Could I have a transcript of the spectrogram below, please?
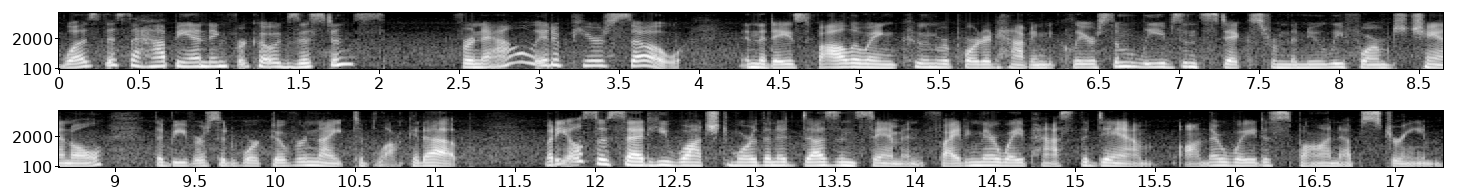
was this a happy ending for coexistence? For now, it appears so. In the days following, Kuhn reported having to clear some leaves and sticks from the newly formed channel. The beavers had worked overnight to block it up. But he also said he watched more than a dozen salmon fighting their way past the dam on their way to spawn upstream.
